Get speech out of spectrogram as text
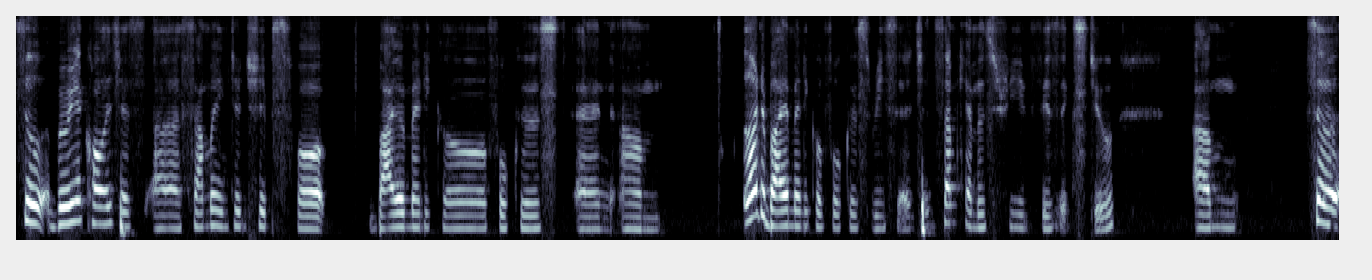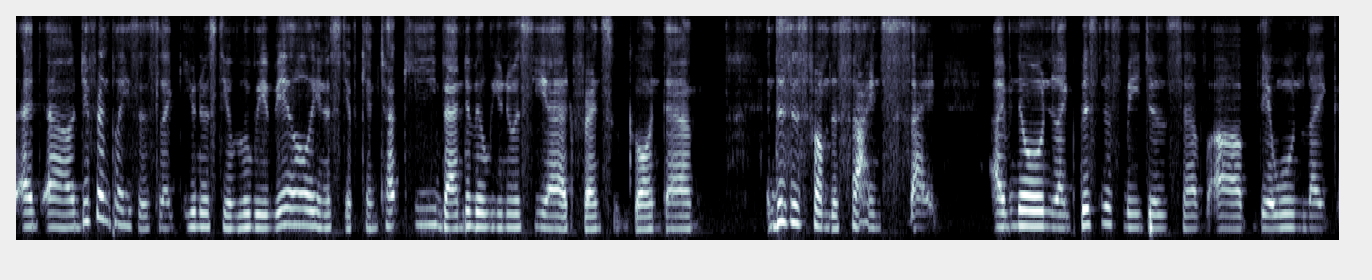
so Berea College has uh, summer internships for biomedical focused and um, a lot of biomedical focused research and some chemistry and physics too. Um, so at uh, different places like University of Louisville, University of Kentucky, Vanderbilt University, I had friends who gone there. And this is from the science side. I've known like business majors have uh, their own like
